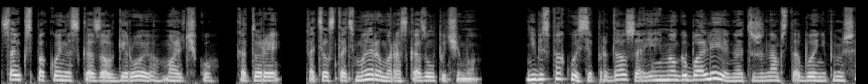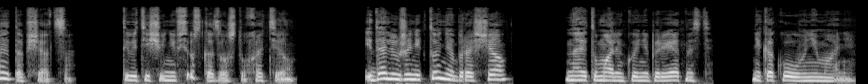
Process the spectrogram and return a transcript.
Савик спокойно сказал герою, мальчику, который хотел стать мэром и рассказывал почему. «Не беспокойся, продолжай. Я немного болею, но это же нам с тобой не помешает общаться. Ты ведь еще не все сказал, что хотел». И далее уже никто не обращал на эту маленькую неприятность никакого внимания.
